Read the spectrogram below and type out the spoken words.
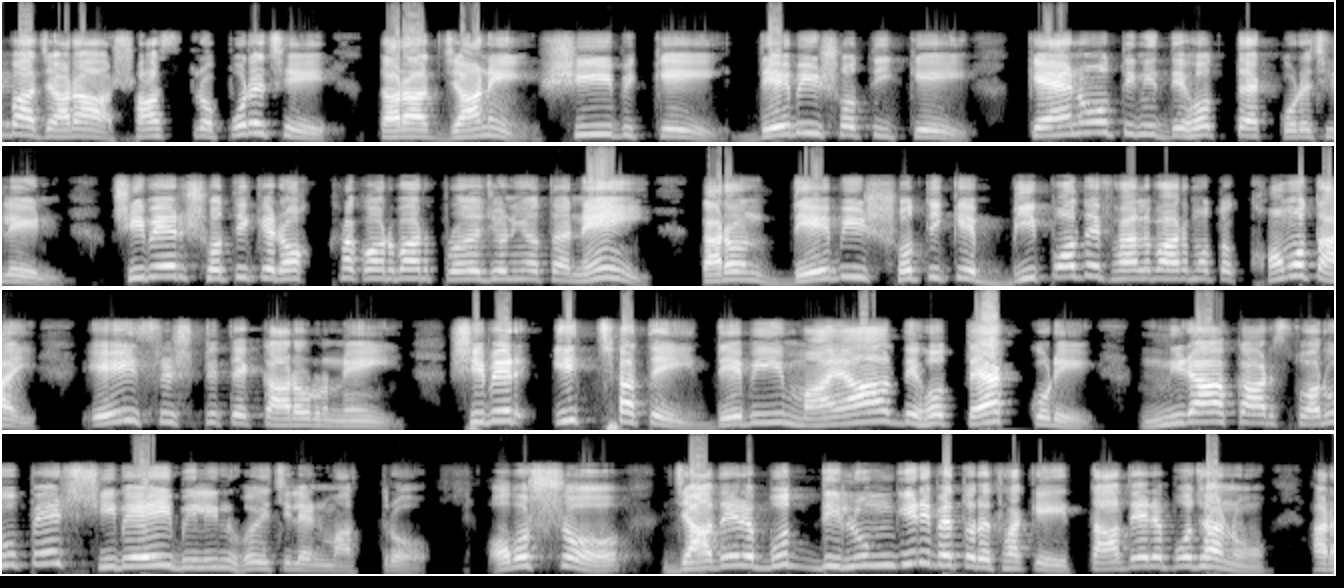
বা যারা শাস্ত্র পড়েছে, তারা জানে শিব কে, দেবী সতী কে কেন তিনি দেহত্যাগ করেছিলেন? শিবের সতীকে রক্ষা করবার প্রয়োজনীয়তা নেই, কারণ দেবী সতীকে বিপদে ফেলবার মতো ক্ষমতায় এই সৃষ্টিতে কারোর নেই। শিবের ইচ্ছাতেই দেবী মায়া দেহ ত্যাগ করে নিরাকার স্বরূপে শিবেই বিলীন হয়েছিলেন মাত্র। অবশ্য যাদের বুদ্ধি লুঙ্গির ভেতরে থাকে, তাদের বোঝানো আর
